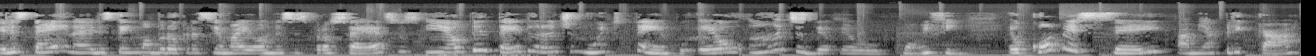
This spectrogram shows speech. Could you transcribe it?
Eles têm, né? Eles têm uma burocracia maior nesses processos. E eu tentei durante muito tempo. Eu, antes de eu-. Bom, enfim. Eu comecei a me aplicar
